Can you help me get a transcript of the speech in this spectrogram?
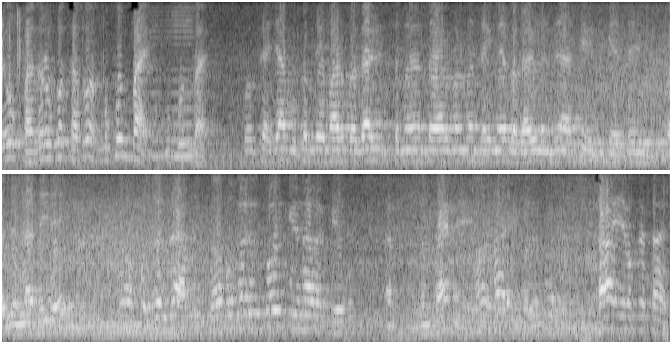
એવું puzzle ઊભું થતું મુકુંદભાઈ મુકુંદભાઈ. કોઈ કહે છે આ મુકમભાઈ મારું બગાડ્યું તમે તમારા મનમાં થઈ મેં બગાડ્યું નથી. આથી કે છે? ના થઈ જાય? ફસલ આપણે ન બગાડ્યું તોય કેના રાખે. આ થાય ને? થાય. થાય. એ વખતે થાય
